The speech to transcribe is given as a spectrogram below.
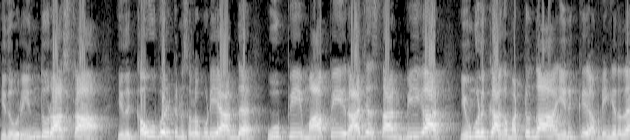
இது ஒரு இந்து ராஷ்டிரா இது கவு பெல்ட்னு சொல்லக்கூடிய அந்த ஊபி மாப்பி ராஜஸ்தான் பீகார் இவங்களுக்காக மட்டும்தான் இருக்குது அப்படிங்கிறத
